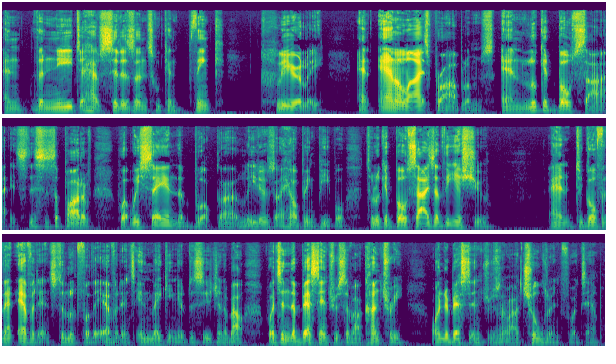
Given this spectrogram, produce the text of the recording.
and the need to have citizens who can think clearly and analyze problems and look at both sides. This is a part of what we say in the book. Uh, leaders are helping people to look at both sides of the issue and to go for that evidence, to look for the evidence in making a decision about what's in the best interest of our country or in the best interest of our children, for example.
